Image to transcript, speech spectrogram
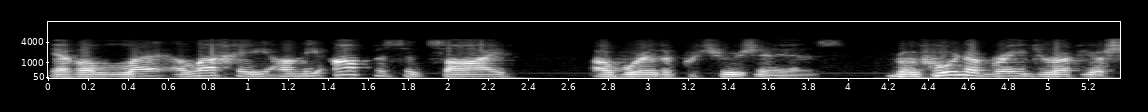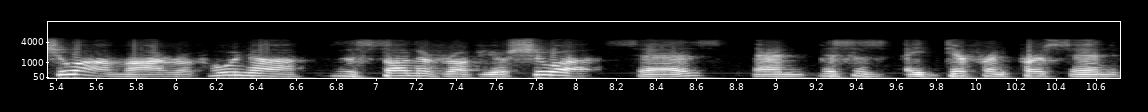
you have a, le- a lechi on the opposite side of where the protrusion is. Rav Huna Braid Rav Yoshua Amar, Rav Huna, the son of Rav Yoshua, says, and this is a different person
